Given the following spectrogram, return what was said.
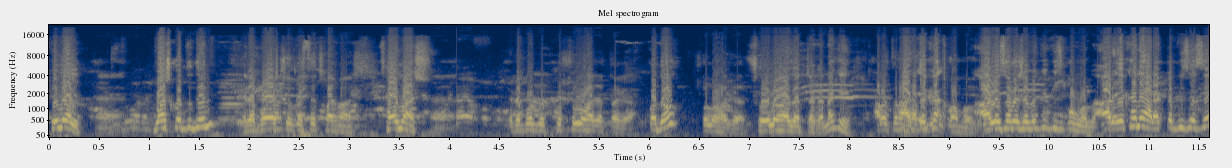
ফিমেল বয়স কতদিন? এটা বয়স চলতেছে ছয় মাস। ছয় মাস। হ্যাঁ। এটা পড়বে ষোলো হাজার টাকা। কত? ষোলো হাজার। ষোলো হাজার টাকা নাকি? আলোচনা সাপেক্ষে এখা- কম হবে। আলোচনা সাপেক্ষে কিছু কম হবে। আর এখানে আর একটা পিস আছে।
